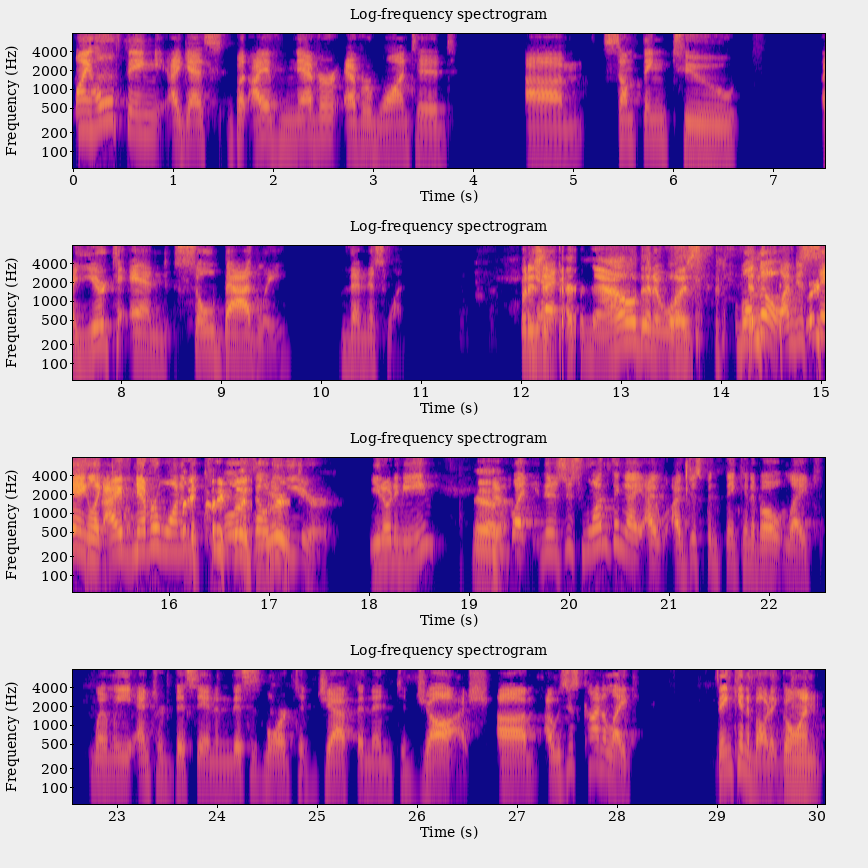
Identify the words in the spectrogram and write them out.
my whole thing, I guess, but I have never ever wanted um something to a year to end so badly than this one. But is Yet, it better now than it was? Well, no, I'm just saying, like, I've never wanted to close out a year. You know what I mean? Yeah. But there's just one thing I, I I've just been thinking about, like when we entered this in, and this is more to Jeff and then to Josh. Um, I was just kind of like thinking about it, going,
